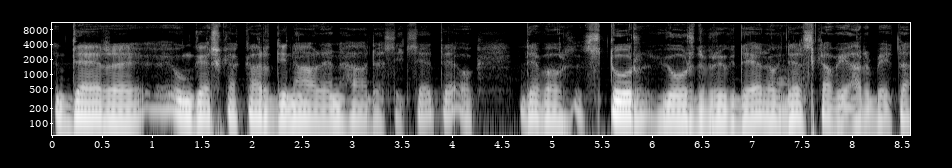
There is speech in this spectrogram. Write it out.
där eh, ungerska kardinalen hade sitt säte. Och det var stor jordbruk där och där ska vi arbeta.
